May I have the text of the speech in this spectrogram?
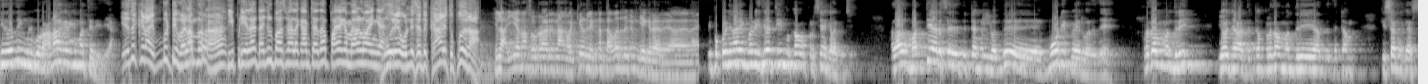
இது வந்து இவங்களுக்கு ஒரு அநாகரிகமா தெரியலையா? எதுக்குடா இம்புட்டி விளம்பரம்? இப்படி எல்லாம் டபுள் பாஸ் வேலை காமிச்சாதான் பயக மேல வாங்க. ஊரே ஒண்ணு சேர்ந்து காரி துப்புதுடா. இல்லை ஐயா தான் சொல்கிறாரு நாங்கள் வைக்கிறதுல என்ன தவறு இருக்குன்னு கேட்குறாரு இப்போ கொஞ்ச நாளைக்கு முன்னாடி இதே திமுக ஒரு பிரச்சனை கிளப்பிச்சு அதாவது மத்திய அரசு திட்டங்களில் வந்து மோடி பெயர் வருது. பிரதம மந்திரி யோஜனா திட்டம் பிரதம மந்திரி அந்த திட்டம் கிசான் விகாஸ்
